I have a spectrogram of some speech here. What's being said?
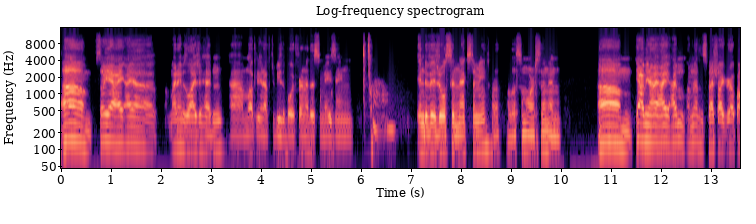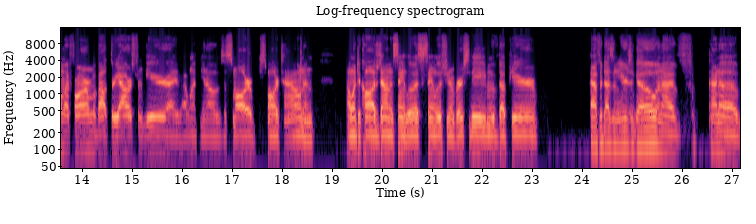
Um, so yeah, I, I uh, my name is Elijah Hedden. I'm lucky enough to be the boyfriend of this amazing individual sitting next to me, Alyssa Morrison, and um, yeah, I mean, I, I am I'm, I'm nothing special. I grew up on my farm about three hours from here. I, I went, you know, it was a smaller smaller town, and I went to college down in St. Louis, St. Louis University. Moved up here half a dozen years ago, and I've kind of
